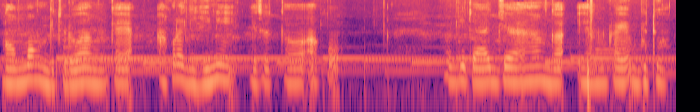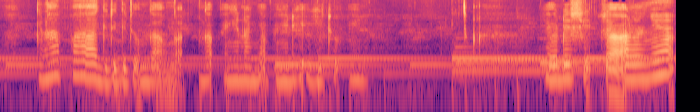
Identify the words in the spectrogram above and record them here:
ngomong gitu doang kayak aku lagi gini gitu tuh aku begitu aja nggak yang kayak butuh kenapa gitu-gitu nggak nggak nggak pengen nggak pengen kayak gituin. Ya udah sih soalnya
